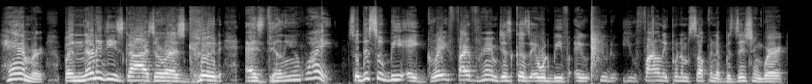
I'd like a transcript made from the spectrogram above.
Hammer. But none of these guys are as good as Dillian Whyte. So this would be a great fight for him just because it would be, he, finally put himself in a position where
